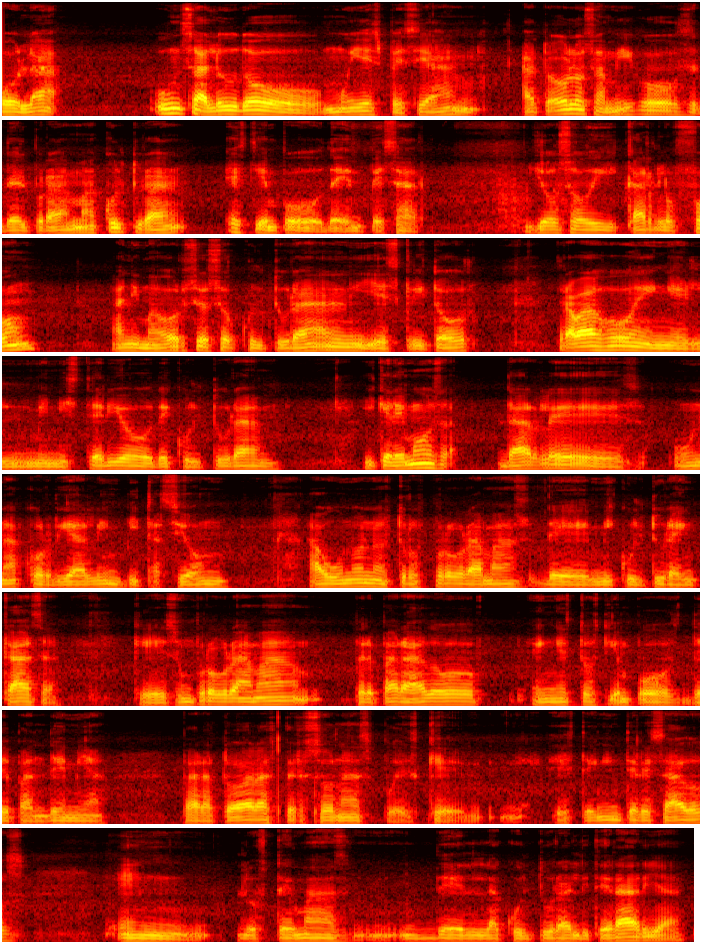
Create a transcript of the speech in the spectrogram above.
Hola, un saludo muy especial a todos los amigos del programa cultural Es tiempo de empezar. Yo soy Carlos Fon, animador sociocultural y escritor. Trabajo en el Ministerio de Cultura y queremos darles una cordial invitación a uno de nuestros programas de Mi Cultura en Casa, que es un programa preparado en estos tiempos de pandemia para todas las personas pues que estén interesados en los temas de la cultura literaria,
